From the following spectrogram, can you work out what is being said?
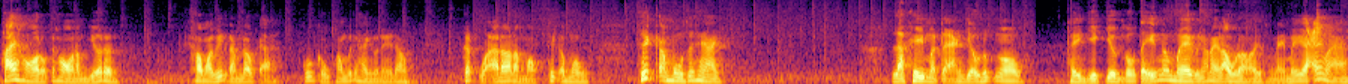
Thái hồ là cái hồ nằm giữa rừng. Không ai biết nằm đâu cả. Cuối cùng không biết hai người này ở đâu kết quả đó là một thiết âm mưu. Thiết âm mưu thứ hai là khi mà trạng vô nước ngô thì Việt Dương Cô Tiễn nó mê con nhỏ này lâu rồi thằng này mê gái mà.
